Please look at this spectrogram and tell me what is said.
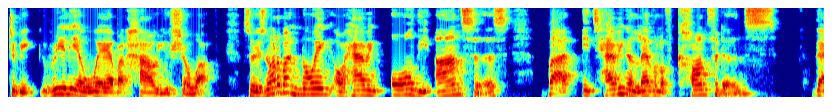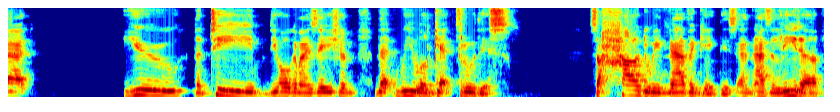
to be really aware about how you show up. So it's not about knowing or having all the answers, but it's having a level of confidence that you, the team, the organization, that we will get through this. So, how do we navigate this? And as a leader,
